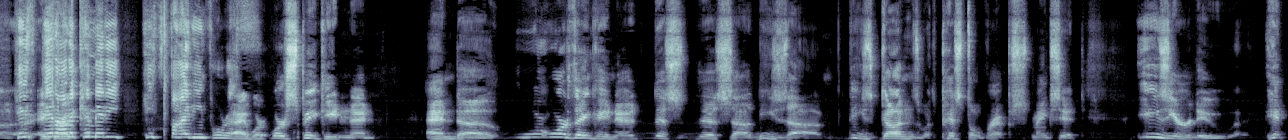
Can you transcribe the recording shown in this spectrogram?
uh he's a been on a committee. He's fighting for us. we're we're speaking and and uh, we're, we're thinking that this this uh, these uh, these guns with pistol grips makes it easier to hit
